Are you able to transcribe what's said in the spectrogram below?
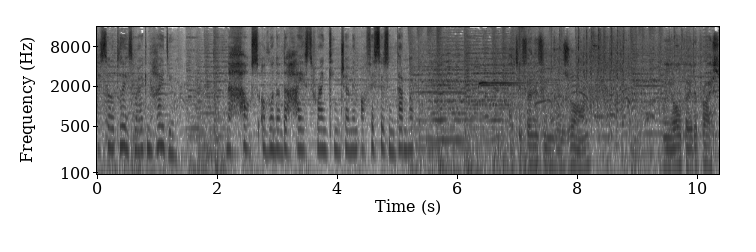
I saw a place where I can hide you. In the house of one of the highest ranking German officers in Tarnopol. But if anything goes wrong, we all pay the price.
